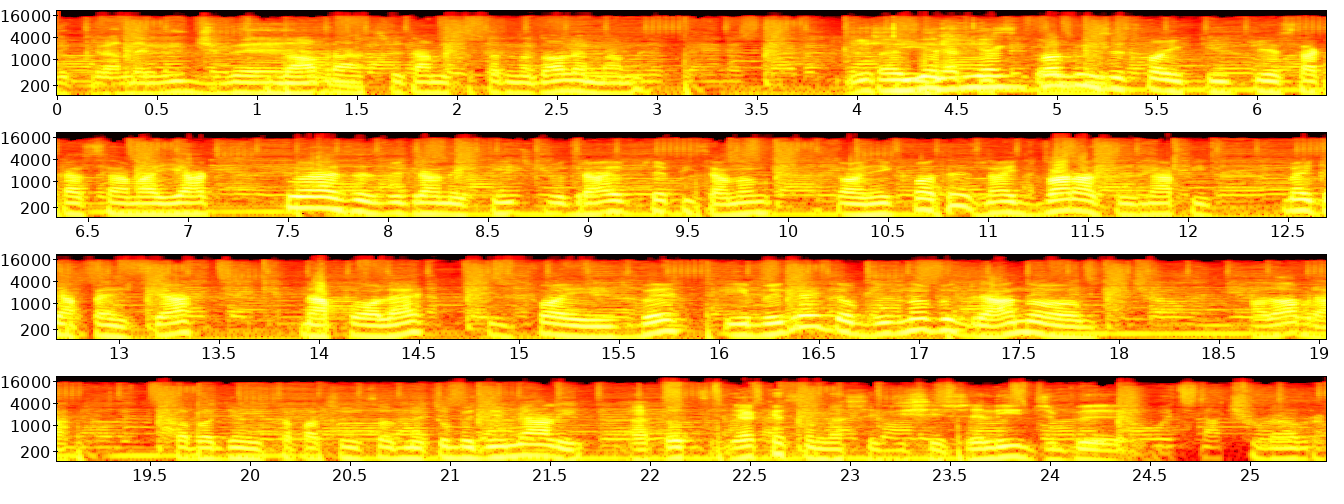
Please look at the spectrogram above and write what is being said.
Wygrane liczby. Dobra, czytamy co tam na dole mamy. E, Jeśli Jeżeli jakiś jakkolwiek ze swoich liczb jest taka sama jak któraś ze z wygranych liczb, wygraj przepisaną do niej kwotę. Znajdź dwa razy napis mega pensja na pole swojej liczby i wygraj do główną wygraną. A dobra, to będziemy zobaczymy co my tu będziemy mieli. A to c- jakie są nasze dzisiejsze liczby? Dobra.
